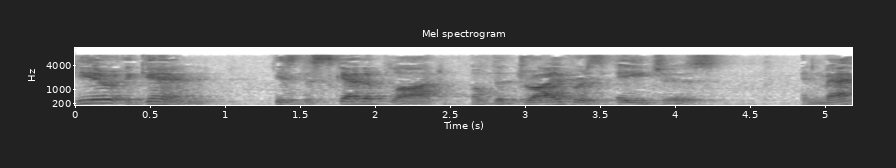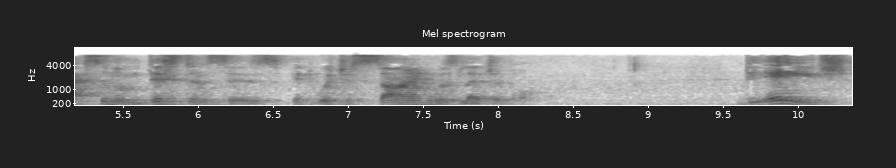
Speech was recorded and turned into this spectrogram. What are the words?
Here again is the scatter plot of the driver's ages and maximum distances at which a sign was legible. The age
